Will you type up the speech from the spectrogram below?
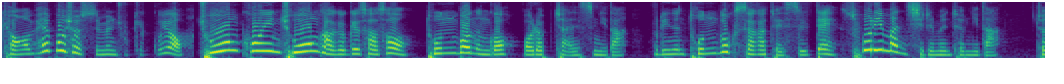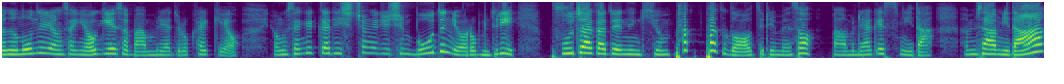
경험해 보셨으면 좋겠고요. 좋은 코인 좋은 가격에 사서 돈 버는 거 어렵지 않습니다. 우리는 돈 복사가 됐을 때 소리만 지르면 됩니다. 저는 오늘 영상 여기에서 마무리하도록 할게요. 영상 끝까지 시청해주신 모든 여러분들이 부자가 되는 기운 팍팍 넣어드리면서 마무리하겠습니다. 감사합니다.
